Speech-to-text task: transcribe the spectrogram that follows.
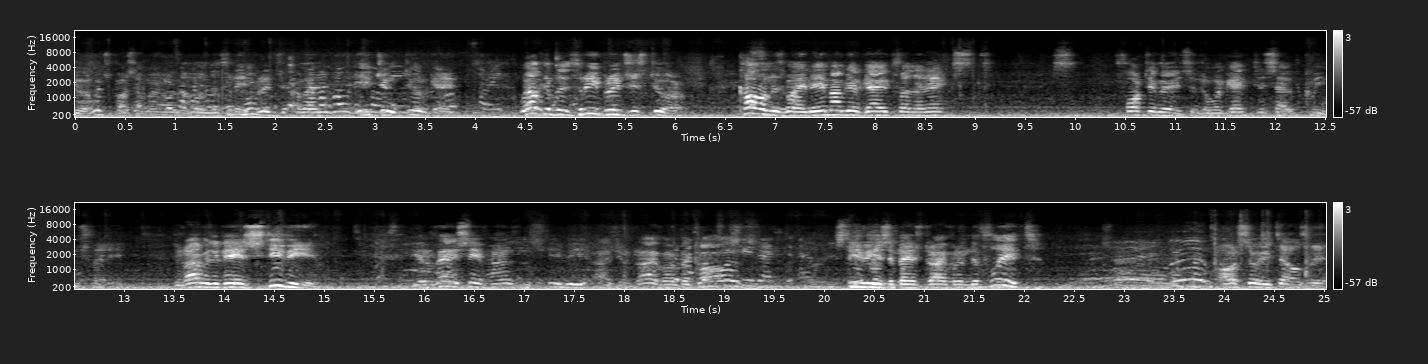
tour. Which bus am I on? I'm on the Three Bridges. I'm an agent tour guide. Welcome to the Three Bridges tour. Colin is my name. I'm your guide for the next 40 minutes until we get to South Queensferry. The driver today is Stevie. You're very safe hands with Stevie as your driver because Stevie is the best driver in the fleet. Or so he tells me.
